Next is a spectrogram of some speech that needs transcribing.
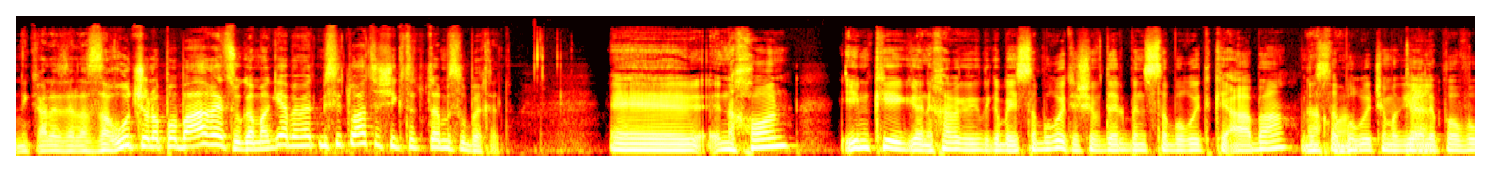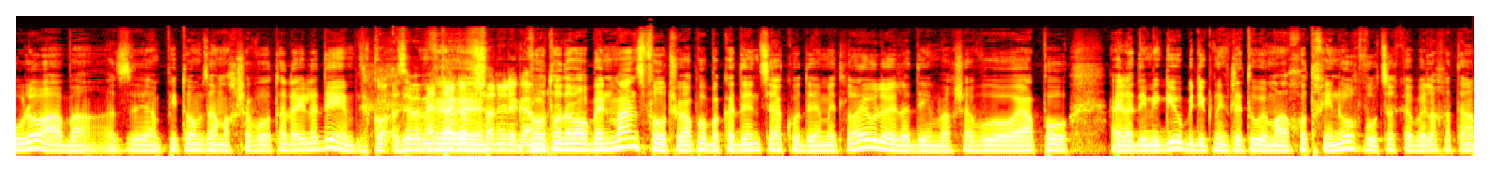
נקרא לזה, לזרות שלו פה בארץ, הוא גם מגיע באמת מסיטואציה שהיא קצת יותר מסובכת. אה, נכון, אם כי אני חייב להגיד לגבי סבורית, יש הבדל בין סבורית כאבא, נכון, לסבורית שמגיע כן. לפה והוא לא אבא, אז אה, פתאום זה המחשבות על הילדים. זה זה באמת, ו- אגב, שונה לגמרי. ואותו דבר בן מנספורד, שהוא היה פה בקדנציה הקודמת, לא היו לו ילדים, ועכשיו הוא היה פה, הילדים הגיעו, בדיוק נקלטו במערכות חינוך, והוא צריך לקבל החלטה,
